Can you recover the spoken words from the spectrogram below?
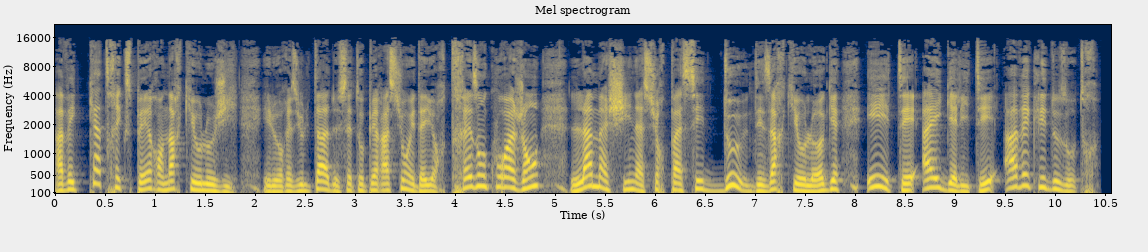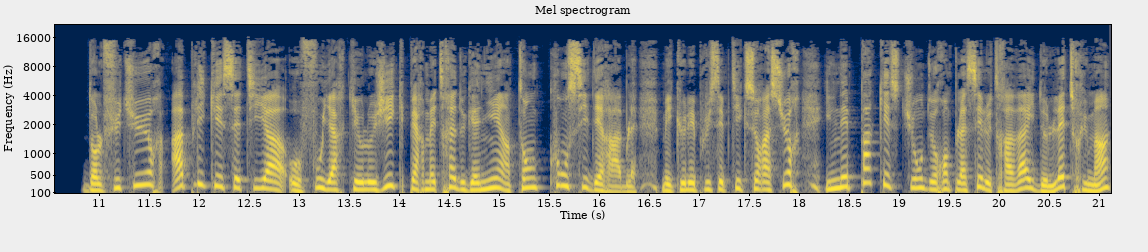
avec quatre experts en archéologie. Et le résultat de cette opération est d'ailleurs très encourageant. La machine a surpassé deux des archéologues et était à égalité avec les deux autres. Dans le futur, appliquer cette IA aux fouilles archéologiques permettrait de gagner un temps considérable, mais que les plus sceptiques se rassurent, il n'est pas question de remplacer le travail de l'être humain,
